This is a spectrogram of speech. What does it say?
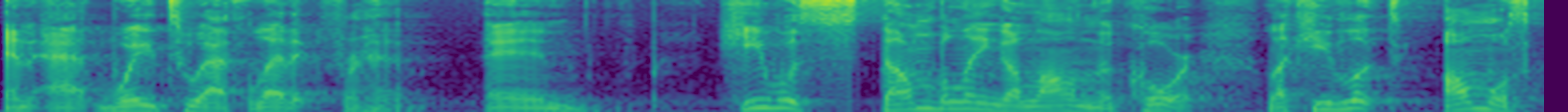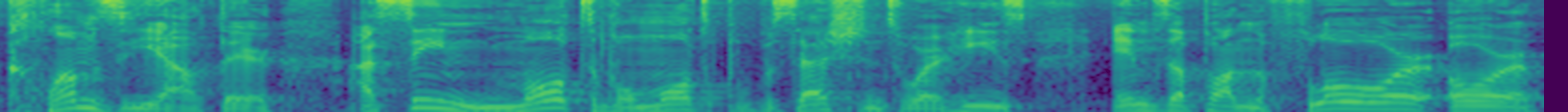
and at way too athletic for him, and he was stumbling along the court like he looked almost clumsy out there. I've seen multiple multiple possessions where he's ends up on the floor or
